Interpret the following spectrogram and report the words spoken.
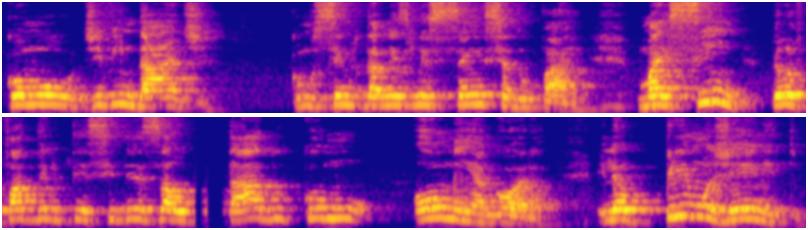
como divindade, como sendo da mesma essência do Pai, mas sim pelo fato dele ter sido exaltado como homem agora. Ele é o primogênito,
